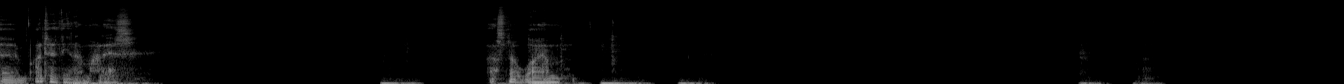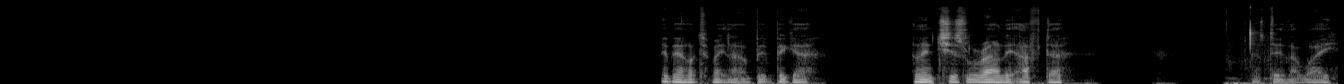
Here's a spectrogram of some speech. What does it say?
Um, I don't think that matters. That's not why I'm Maybe I ought to make that a bit bigger and then chisel around it after. Let's do it that way.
